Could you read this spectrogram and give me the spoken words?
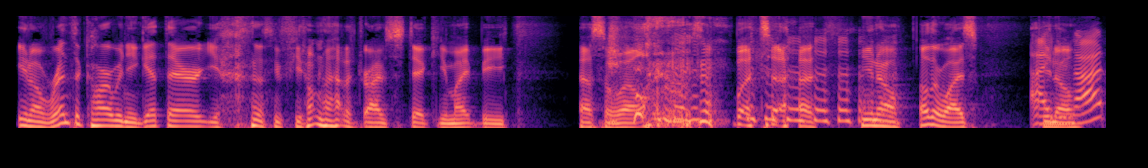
you know rent the car when you get there. You, if you don't know how to drive stick, you might be SOL. but uh, you know, otherwise, I you know, do not,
